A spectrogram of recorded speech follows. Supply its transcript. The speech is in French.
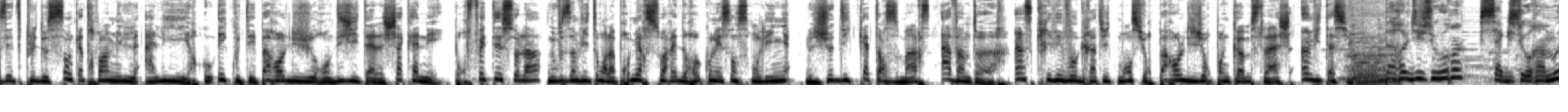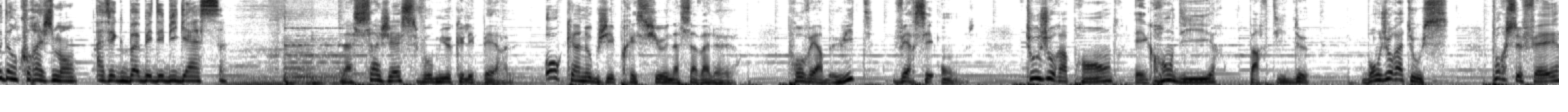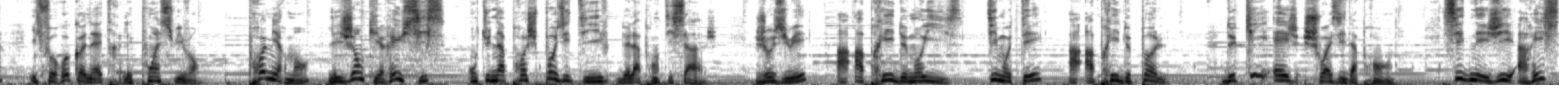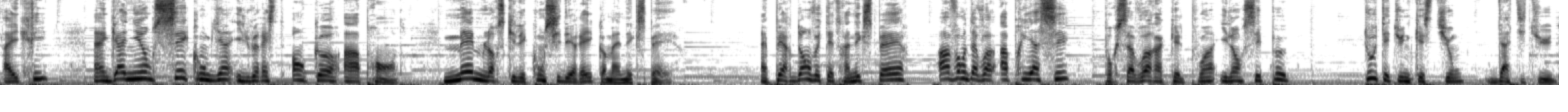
Vous êtes plus de 180 000 à lire ou écouter Parole du jour en digital chaque année. Pour fêter cela, nous vous invitons à la première soirée de reconnaissance en ligne le jeudi 14 mars à 20h. Inscrivez-vous gratuitement sur paroledujour.com slash invitation. Parole du jour, chaque jour un mot d'encouragement avec Bob et des Bigasses. La sagesse vaut mieux que les perles. Aucun objet précieux n'a sa valeur. Proverbe 8, verset 11. Toujours apprendre et grandir, partie 2. Bonjour à tous. Pour ce faire, il faut reconnaître les points suivants. Premièrement, les gens qui réussissent ont une approche positive de l'apprentissage. Josué a appris de Moïse. Timothée a appris de Paul. De qui ai-je choisi d'apprendre? Sidney J. Harris a écrit Un gagnant sait combien il lui reste encore à apprendre, même lorsqu'il est considéré comme un expert. Un perdant veut être un expert avant d'avoir appris assez pour savoir à quel point il en sait peu. Tout est une question d'attitude.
